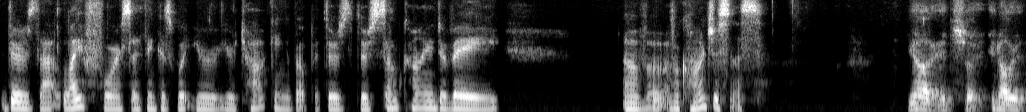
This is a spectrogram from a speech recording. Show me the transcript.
there's that life force, I think, is what you're you're talking about. But there's there's some kind of a of a, of a consciousness. Yeah, it's uh, you know,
